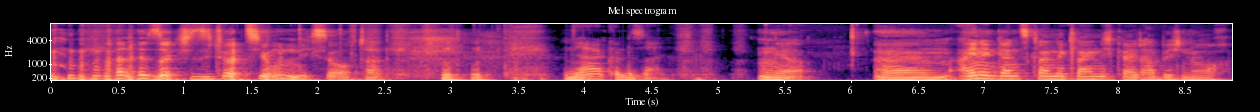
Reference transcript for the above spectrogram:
weil er solche Situationen nicht so oft hat. Ja, könnte sein. Ja. Ähm, eine ganz kleine Kleinigkeit habe ich noch,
